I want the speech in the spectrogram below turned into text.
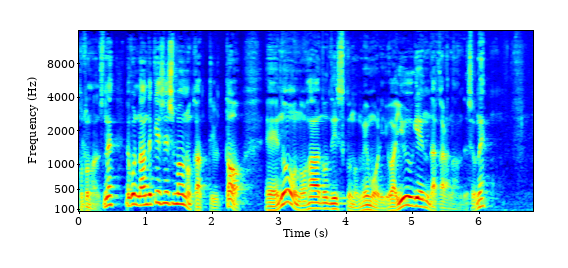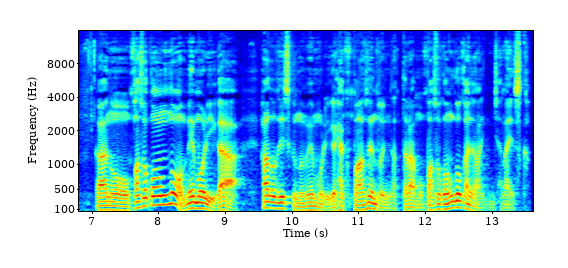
ことなんですね。で、これなんで消してしまうのかっていうと、えー、脳のハードディスクのメモリーは有限だからなんですよね。あの、パソコンのメモリが、ハードディスクのメモリが100%になったらもうパソコン動かないんじゃないですか。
